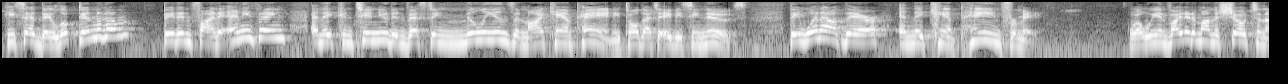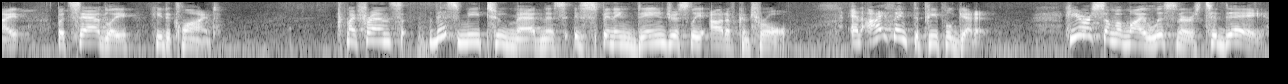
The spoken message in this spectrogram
He said they looked into them, they didn't find anything, and they continued investing millions in my campaign. He told that to ABC News. They went out there and they campaigned for me. Well, we invited him on the show tonight, but sadly, he declined. My friends, this Me Too madness is spinning dangerously out of control. And I think the people get it. Here are some of my listeners today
